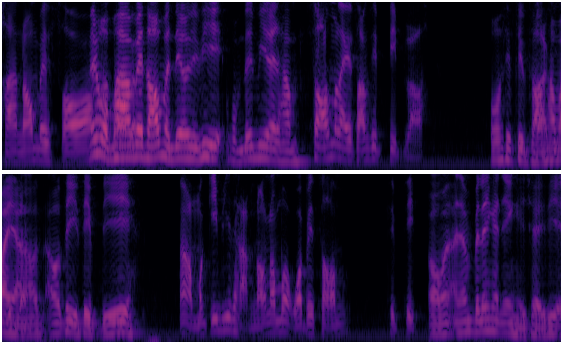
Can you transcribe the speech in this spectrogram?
พาน้องไปซ้อมให้ผมแล้วก็พาไปแบบซ้อมเหมือนเดิมสิพี่ ผมได้มีอะไรทำซ้อมอะไรซ้อมสิบสิบเหรอ โอ้สิบสิบซ้อมอ่าทำไมพี่อะคิดเอาแบบเอาสี่สิบดีอ้าวเมื่อกี้พี่ถามน้องน้องบอกว่าไปซ้อมสิบสิบอ๋อมันอันนั้นไปเล่นกันเองเฉยๆพี่ไอ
